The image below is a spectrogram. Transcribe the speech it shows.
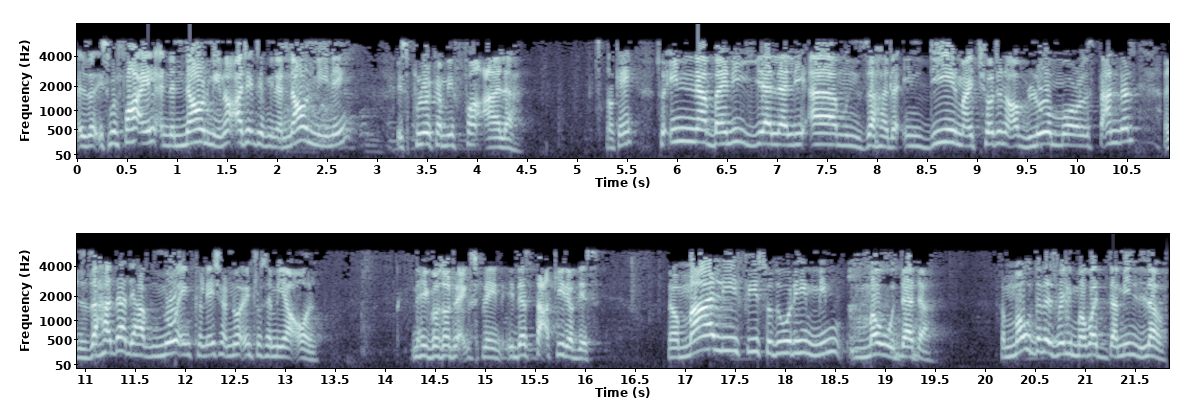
there's a ismul fa'il and the noun meaning, not adjective meaning, the noun meaning, its plural can be fa'ala. Okay? So, inna baniyya lali'amun zahada. Indeed, my children are of low moral standards, and zahada, they have no inclination, no interest in me at all. Then he goes on to explain. He does ta'kid of this. Now, mali fi sudurihim min mawdada. So, mawdada is really mawadda, meaning love.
